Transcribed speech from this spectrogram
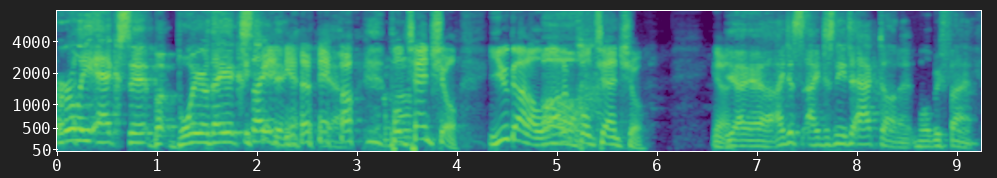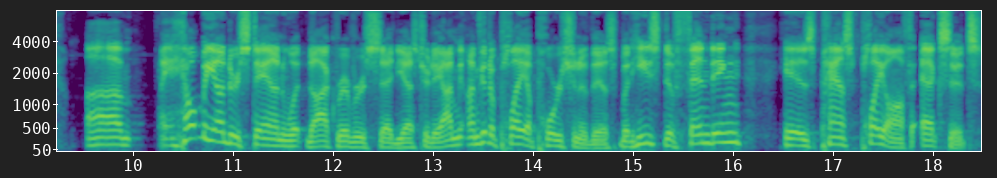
Early exit, but boy, are they exciting. Yeah, they Yeah. are. Potential. You got a lot of Oh. potential. Yeah. Yeah, yeah. I just I just need to act on it and we'll be fine. Um, help me understand what Doc Rivers said yesterday. I'm, I'm going to play a portion of this, but he's defending his past playoff exits.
